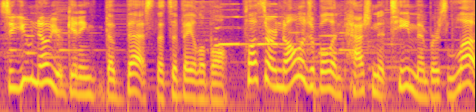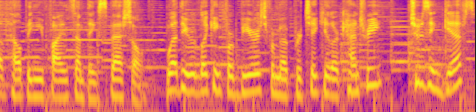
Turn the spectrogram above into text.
so you know you're getting the best that's available. Plus, our knowledgeable and passionate team members love helping you find something special. Whether you're looking for beers from a particular country, choosing gifts,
